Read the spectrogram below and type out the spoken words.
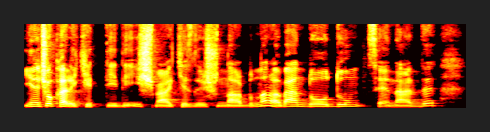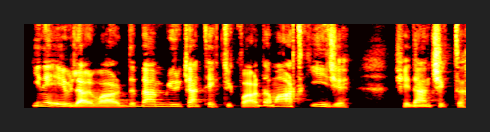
yine çok hareketliydi. iş merkezleri şunlar bunlar ama ben doğduğum senelerde yine evler vardı. Ben büyürken tek tük vardı ama artık iyice şeyden çıktı.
